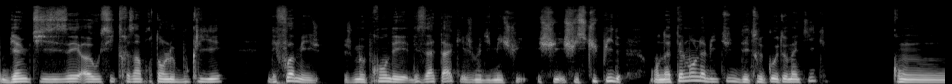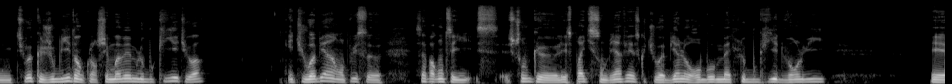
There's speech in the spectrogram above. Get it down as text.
bien utiliser ah aussi très important, le bouclier. Des fois, mais je me prends des attaques et je me dis: «Mais je suis je suis stupide». On a tellement l'habitude des trucs automatiques qu'on tu vois, que j'oubliais d'enclencher moi-même le bouclier, tu vois? Et tu vois bien en plus, heu, ça par contre, je trouve que les sprites, ils sont bien faits parce que tu vois bien le robot mettre le bouclier devant lui et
